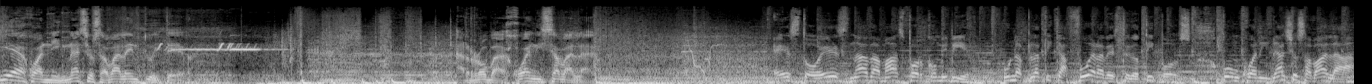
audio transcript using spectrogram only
Sigue a Juan Ignacio Zavala en Twitter. Arroba Juan. Esto es Nada más por convivir, una plática fuera de estereotipos con Juan Ignacio Zavala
